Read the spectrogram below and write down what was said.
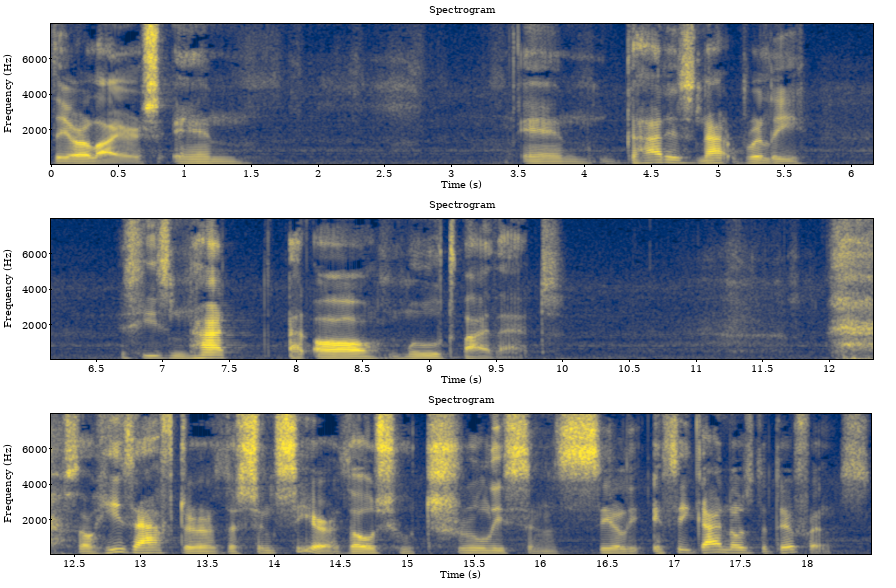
They are liars. And and God is not really he's not at all moved by that. So he's after the sincere, those who truly, sincerely, and see, God knows the difference.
